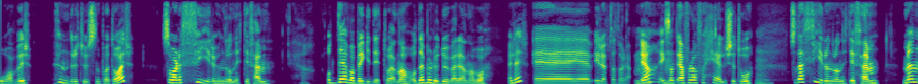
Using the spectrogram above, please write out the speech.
over 100 000 på et år, så var det 495. Ja. Og det var begge de to en av. Og det burde du være en av òg, eller? Eh, I løpet av et år, ja. Mm. Ja, ikke sant? Ja, for det var for hele 22. Mm. Så det er 495. Men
